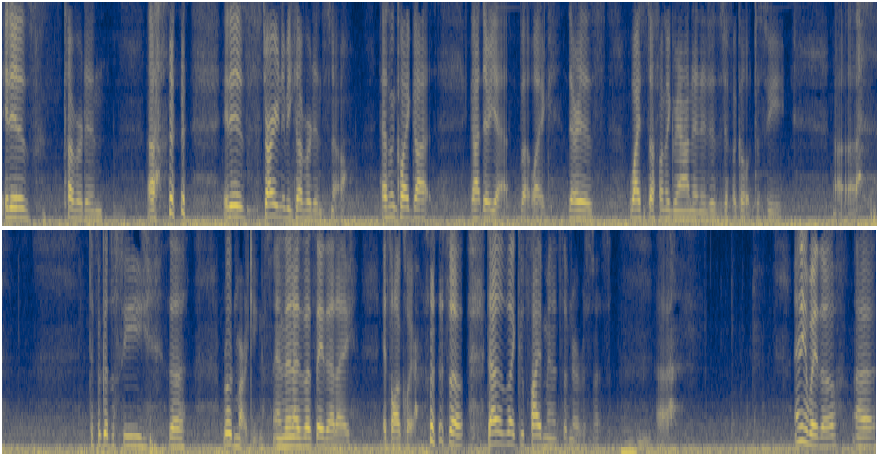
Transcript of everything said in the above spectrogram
it is covered in uh, it is starting to be covered in snow. Hasn't quite got got there yet, but like there is white stuff on the ground, and it is difficult to see. Uh, difficult to see the road markings. And then as I say that, I it's all clear. so that was like five minutes of nervousness. Uh, anyway, though, uh,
